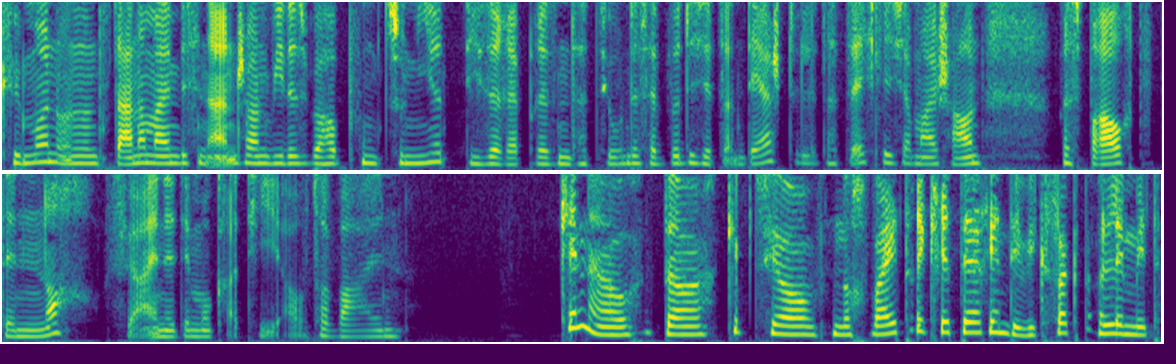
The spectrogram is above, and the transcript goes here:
kümmern und uns da nochmal ein bisschen anschauen, wie das überhaupt funktioniert, diese Repräsentation. Deshalb würde ich jetzt an der Stelle tatsächlich einmal schauen, was braucht es denn noch für eine Demokratie außer Wahlen? Genau, da gibt es ja noch weitere Kriterien, die wie gesagt alle mit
